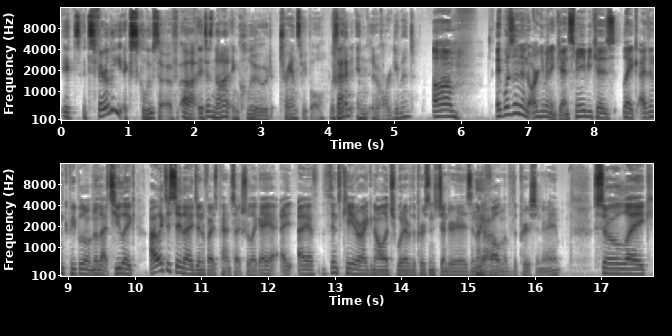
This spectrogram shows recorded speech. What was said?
it's it's fairly exclusive. Uh, it does not include trans people. Was that an, an, an argument? Um, it wasn't an argument against me because, like, I think people don't know that too. Like, I like to say that I identify as pansexual. Like, I, I, I authenticate or I acknowledge whatever the person's gender is, and Yeah. I fall in love with the person, right? So, like,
